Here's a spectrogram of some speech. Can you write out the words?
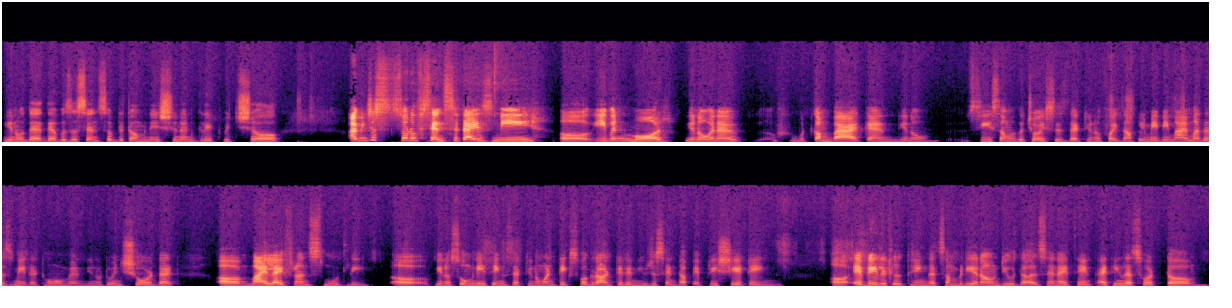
you know there there was a sense of determination and grit which uh, I mean just sort of sensitized me uh, even more. You know when I would come back and you know see some of the choices that you know for example maybe my mother's made at home and you know to ensure that uh, my life runs smoothly uh, you know so many things that you know one takes for granted and you just end up appreciating every little thing that somebody around you does and i think i think that's what um,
